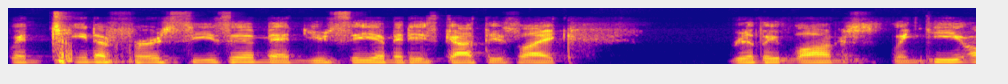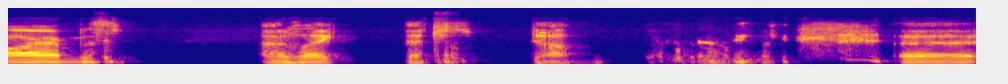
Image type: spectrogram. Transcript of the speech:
when Tina first sees him and you see him and he's got these like really long slinky arms. I was like, that's dumb. uh,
